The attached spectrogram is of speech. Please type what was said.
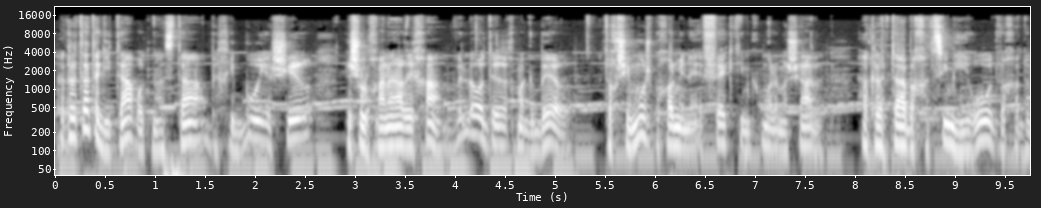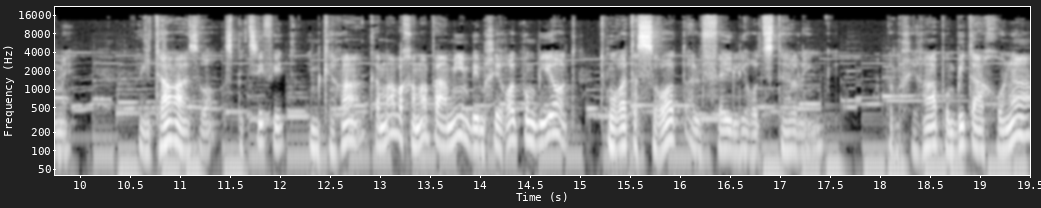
הקלטת הגיטרות נעשתה בחיבור ישיר לשולחן העריכה, ולא דרך מגבר, תוך שימוש בכל מיני אפקטים, כמו למשל הקלטה בחצי מהירות וכדומה. הגיטרה הזו, הספציפית, נמכרה כמה וכמה פעמים במכירות פומביות, תמורת עשרות אלפי לירות סטרלינג. במכירה הפומבית האחרונה,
